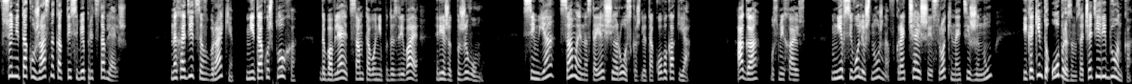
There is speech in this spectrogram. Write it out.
Все не так ужасно, как ты себе представляешь. Находиться в браке не так уж плохо, добавляет, сам того не подозревая, режет по-живому. Семья — самая настоящая роскошь для такого, как я. Ага, усмехаюсь. Мне всего лишь нужно в кратчайшие сроки найти жену и каким-то образом зачать ей ребенка,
